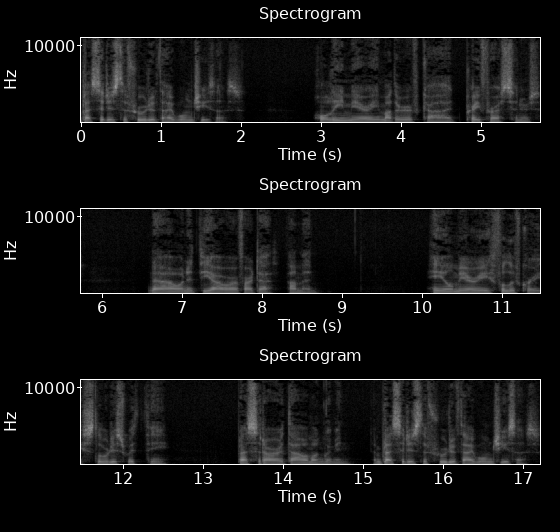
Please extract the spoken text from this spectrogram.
blessed is the fruit of thy womb, Jesus. Holy Mary, Mother of God, pray for us sinners, now and at the hour of our death. Amen. Hail Mary, full of grace, Lord is with thee. Blessed art thou among women, and blessed is the fruit of thy womb, Jesus.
